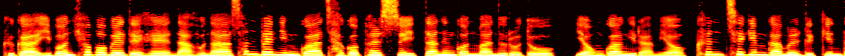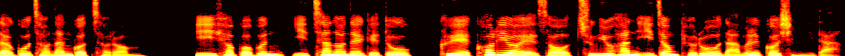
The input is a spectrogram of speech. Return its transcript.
그가 이번 협업에 대해 나훈아 선배님과 작업할 수 있다는 것만으로도 영광이라며 큰 책임감을 느낀다고 전한 것처럼 이 협업은 이찬원에게도 그의 커리어에서 중요한 이정표로 남을 것입니다.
